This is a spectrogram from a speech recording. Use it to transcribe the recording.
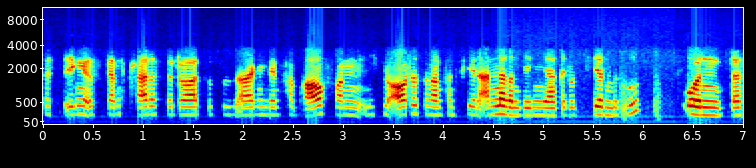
Deswegen ist ganz klar, dass wir dort sozusagen den Verbrauch von nicht nur Autos, sondern von vielen anderen Dingen ja reduzieren müssen. Und das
